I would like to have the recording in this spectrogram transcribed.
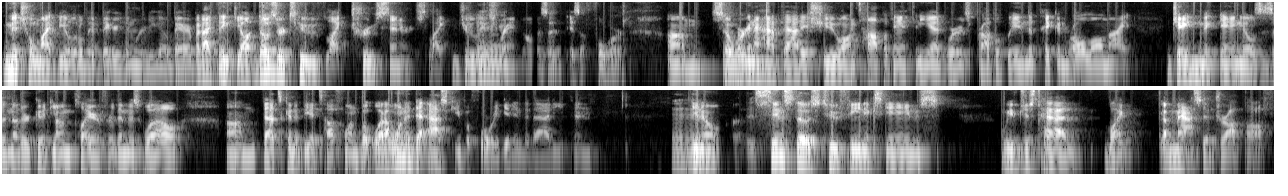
Mitchell might be a little bit bigger than Rudy Gobert, but I think y'all those are two like true centers. Like Julius mm-hmm. Randle is a is a four. Um, so we're gonna have that issue on top of Anthony Edwards probably in the pick and roll all night. Jaden McDaniels is another good young player for them as well. Um, that's going to be a tough one. But what I wanted to ask you before we get into that, Ethan, mm-hmm. you know, since those two Phoenix games, we've just had like a massive drop off.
